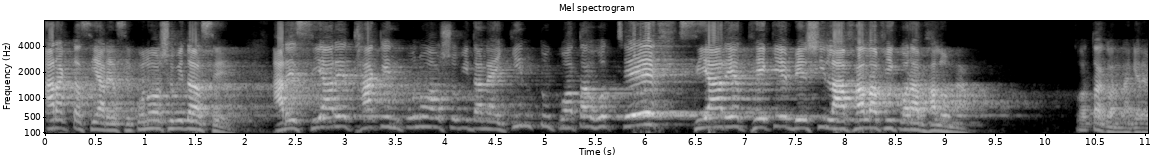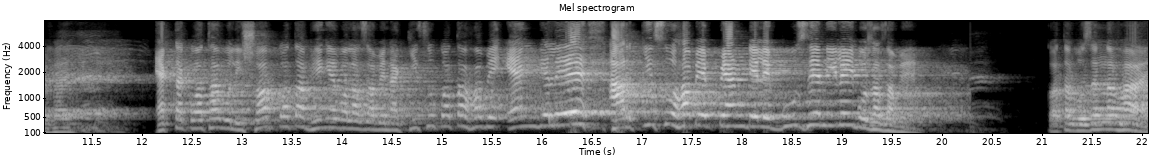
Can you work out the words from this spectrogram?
আর একটা চেয়ারে আছে, কোনো অসুবিধা আছে? আরে চেয়ারে থাকেন, কোনো অসুবিধা নাই, কিন্তু কথা হচ্ছে, চেয়ারে থেকে বেশি লাফালাফি করা ভালো না। কথা কর না কেন ভাই? একটা কথা বলি, সব কথা ভেঙে বলা যাবে না। কিছু কথা হবে অ্যাঙ্গেলে আর কিছু হবে প্যান্ডেলে, বুঝে নিলেই বোঝা যাবে। কথা বোঝেন না ভাই?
